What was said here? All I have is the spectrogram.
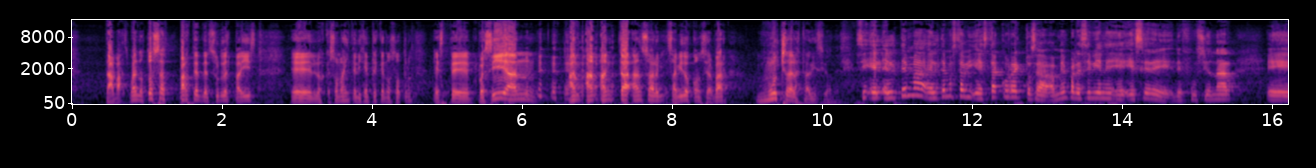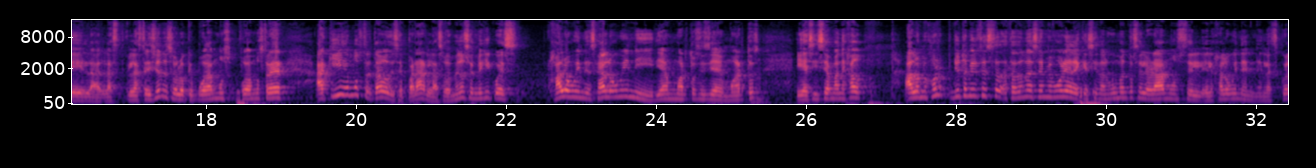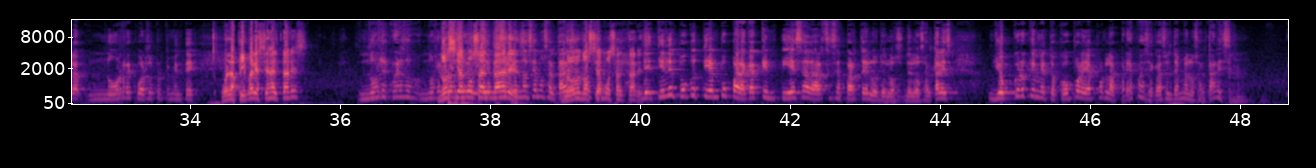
Tabasco, bueno, todas esas partes del sur del país, eh, los que son más inteligentes que nosotros, este, pues sí han, han, sabido conservar muchas de las tradiciones. Sí, el, tema, el tema está, está correcto, o sea, a mí me parece bien eh, ese de, fusionar eh, las, las, tradiciones o lo que podamos, podamos traer. Aquí hemos tratado de separarlas, o al menos en México es Halloween es Halloween y Día de Muertos es Día de Muertos. Y así se ha manejado. A lo mejor yo también estoy tratando de hacer memoria de que si en algún momento celebrábamos el, Halloween en, la escuela, no recuerdo propiamente. ¿O en la primaria hacías altares? No recuerdo, no recuerdo. No hacíamos altares. no hacíamos altares. No, no hacíamos altares. tiene poco tiempo para acá que empieza a darse esa parte de los, de los, de los altares. Yo creo que me tocó por allá por la prepa, si acaso, el tema de los altares.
